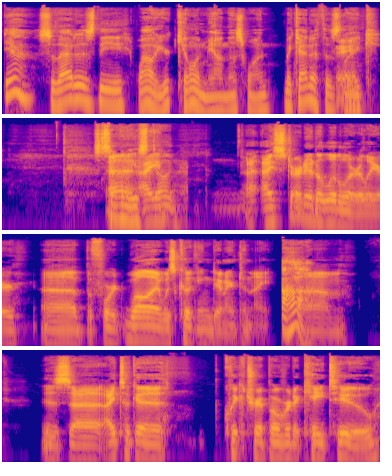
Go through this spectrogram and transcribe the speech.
yeah so that is the wow you're killing me on this one mckenneth is Hey. like seven Uh, I- done I, I started a little earlier uh, before while I was cooking dinner tonight. Ah. Um, is uh, I took a quick trip over to K two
